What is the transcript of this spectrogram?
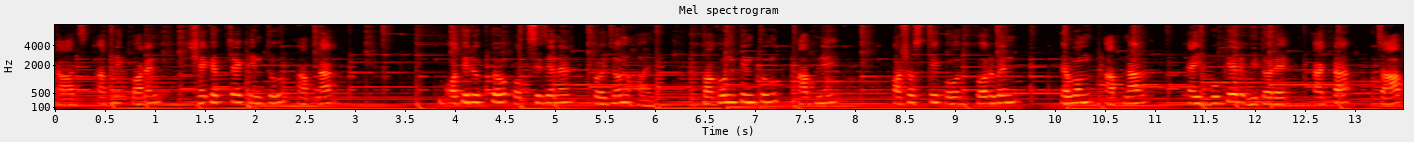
কাজ আপনি করেন, সেক্ষেত্রে কিন্তু আপনার অতিরিক্ত অক্সিজেনের প্রয়োজন হয়। তখন কিন্তু আপনি অস্বস্তি বোধ করবেন এবং আপনার এই বুকের ভিতরে একটা চাপ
